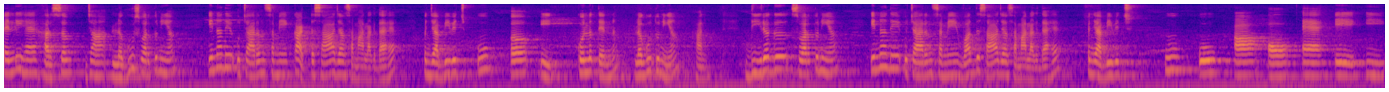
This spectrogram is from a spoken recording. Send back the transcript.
ਪਹਿਲੀ ਹੈ ਹਰਸਵ ਜਾਂ ਲਘੂ ਸਵਰ ਧੁਨੀਆਂ ਇਹਨਾਂ ਦੇ ਉਚਾਰਨ ਸਮੇਂ ਘੱਟ ਸਾਹ ਜਾਂ ਸਮਾਂ ਲੱਗਦਾ ਹੈ। ਪੰਜਾਬੀ ਵਿੱਚ ਉ, ਅ, ਈ ਕੁੱਲ ਤਿੰਨ ਲਘੂ ਧੁਨੀਆਂ ਹਨ। ਦੀਰਘ ਸਵਰ ਧੁਨੀਆਂ ਇਹਨਾਂ ਦੇ ਉਚਾਰਨ ਸਮੇਂ ਵੱਧ ਸਾਹ ਜਾਂ ਸਮਾਂ ਲੱਗਦਾ ਹੈ। ਪੰਜਾਬੀ ਵਿੱਚ ਊ ਓ, ਆ ਔ ਐ, ਏ, ਈ,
